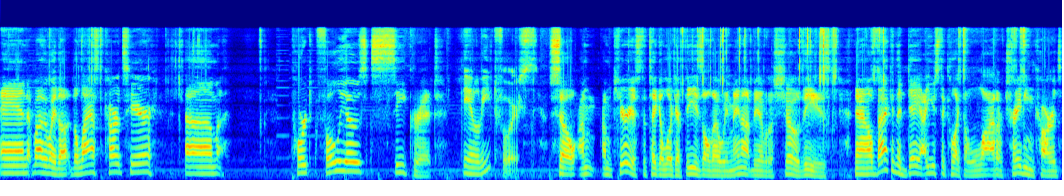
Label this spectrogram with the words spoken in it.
And by the way, the the last cards here, um, Portfolio's Secret. The Elite Force. So I'm I'm curious to take a look at these, although we may not be able to show these. Now, back in the day, I used to collect a lot of trading cards,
